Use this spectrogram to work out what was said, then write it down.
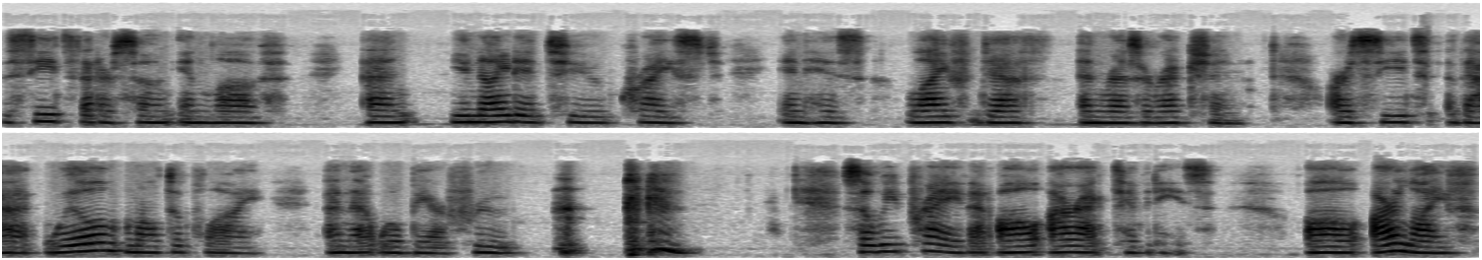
the seeds that are sown in love and united to Christ in his life, death, and resurrection are seeds that will multiply and that will bear fruit. so we pray that all our activities, all our life,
